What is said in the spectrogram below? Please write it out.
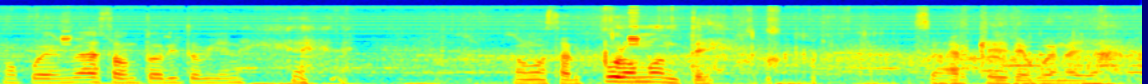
Como pueden ver, hasta un torito viene. vamos al puro monte. A ver qué hay de bueno allá.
